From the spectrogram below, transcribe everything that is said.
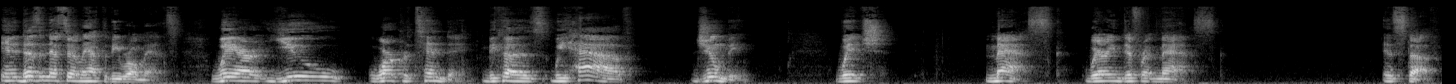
and it doesn't necessarily have to be romance, where you were pretending because we have Jumbi, which mask, wearing different masks and stuff.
